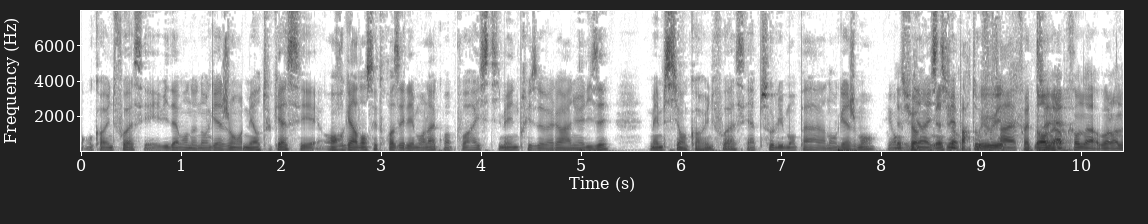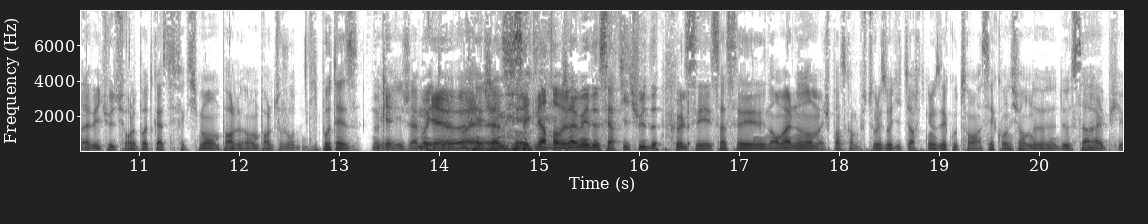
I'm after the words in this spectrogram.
encore une fois, c'est évidemment non engageant, mais en tout cas, c'est en regardant ces trois éléments-là qu'on va pouvoir estimer une prise de valeur annualisée même si encore une fois c'est absolument pas un engagement et on bien est bien estimé partout. Oui, oui. non mais après on a voilà, on a l'habitude sur le podcast effectivement on parle on parle toujours d'hypothèses. Et jamais de jamais clair, jamais de certitude. Cool. c'est ça c'est normal. Non non mais je pense qu'en plus tous les auditeurs qui nous écoutent sont assez conscients de, de ça. Et puis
